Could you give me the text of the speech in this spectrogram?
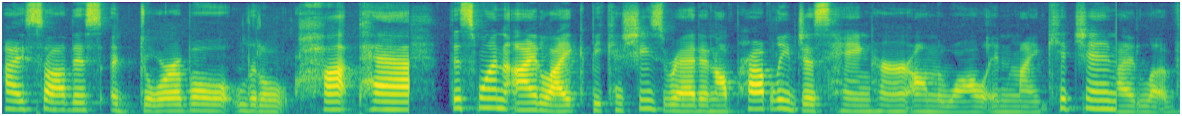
I saw this adorable little hot pad. This one I like because she's red and I'll probably just hang her on the wall in my kitchen. I love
